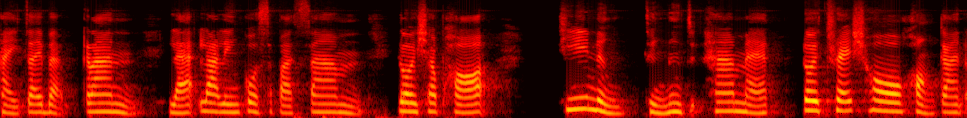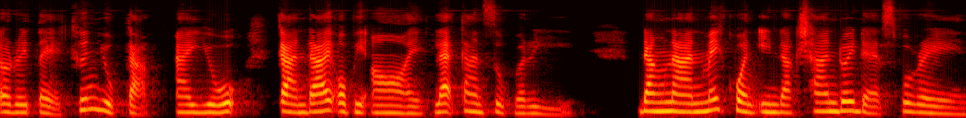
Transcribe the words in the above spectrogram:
หายใจแบบกลั้น และ laryngospasm โดยเฉพาะที่ 1 ถึง 1.5 แมก โดย threshold ของการ irritate ขึ้นอยู่กับอายุ การได้โอปิออยด์และการสูบบุหรี่ ดังนั้นไม่ควรอินดักชันด้วยเดสฟูเรน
